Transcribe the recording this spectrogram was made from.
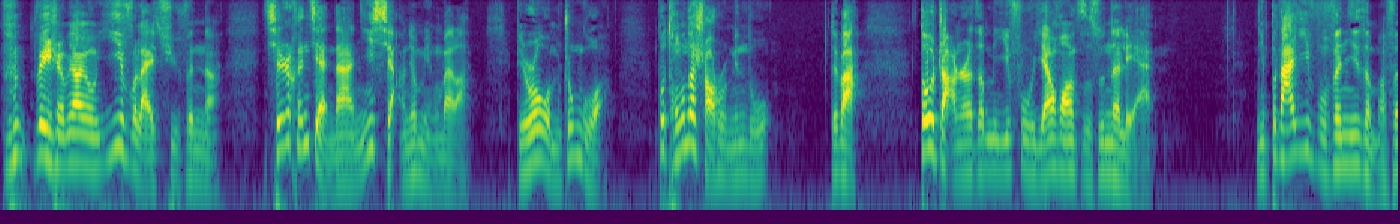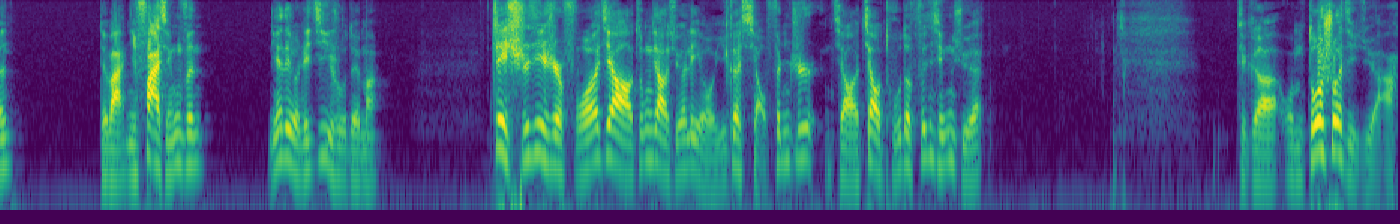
为什么要用衣服来区分呢？其实很简单，你想就明白了。比如说我们中国不同的少数民族，对吧？都长着这么一副炎黄子孙的脸，你不拿衣服分，你怎么分？对吧？你发型分，你也得有这技术，对吗？这实际是佛教宗教学里有一个小分支，叫教徒的分形学。这个我们多说几句啊，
